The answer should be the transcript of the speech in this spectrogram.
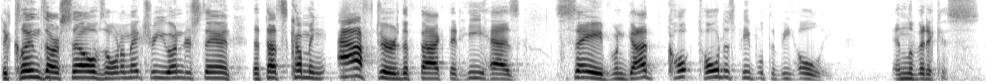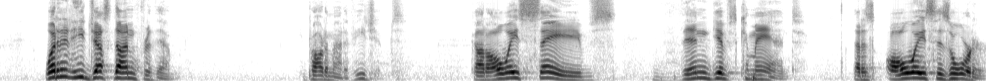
to cleanse ourselves, I want to make sure you understand that that's coming after the fact that he has saved. When God told his people to be holy, in Leviticus. What had he just done for them? He brought them out of Egypt. God always saves, then gives command. That is always his order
